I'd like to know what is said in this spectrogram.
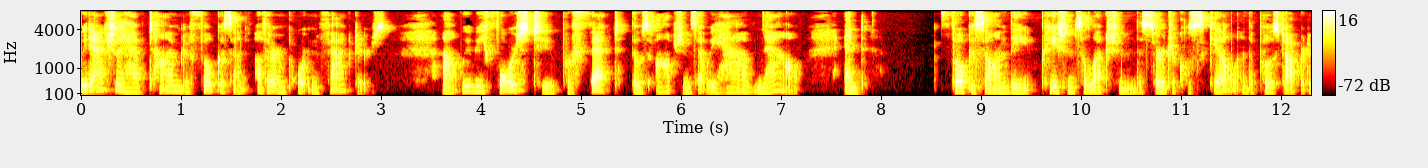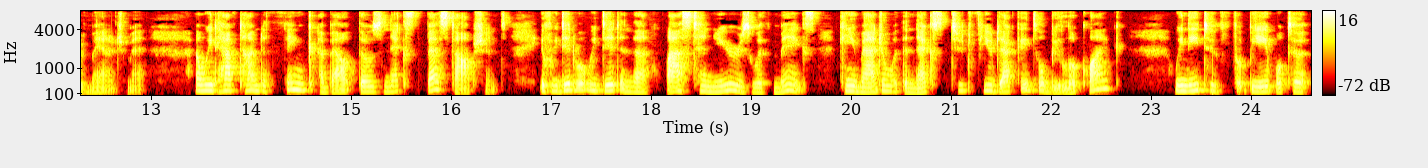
We'd actually have time to focus on other important factors. Uh, we'd be forced to perfect those options that we have now and focus on the patient selection, the surgical skill, and the postoperative management and we'd have time to think about those next best options. If we did what we did in the last 10 years with MIGS, can you imagine what the next few decades will be look like? We need to be able to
